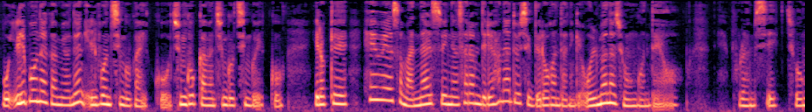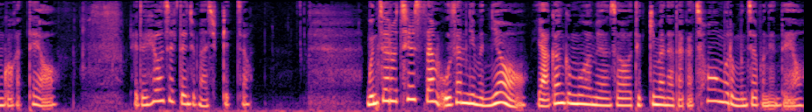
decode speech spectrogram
뭐, 일본에 가면은 일본 친구가 있고, 중국 가면 중국 친구 있고, 이렇게 해외에서 만날 수 있는 사람들이 하나둘씩 늘어간다는 게 얼마나 좋은 건데요. 네, 보람 씨, 좋은 것 같아요. 그래도 헤어질 땐 좀 아쉽겠죠. 문자로 7353님은요, 야간 근무하면서 듣기만 하다가 처음으로 문자 보낸대요.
